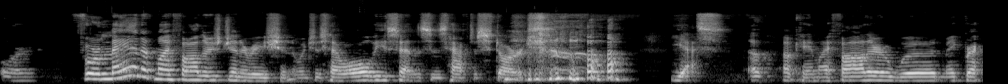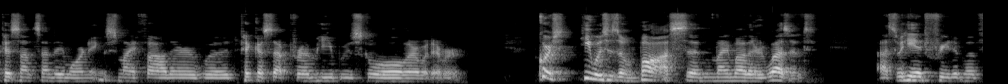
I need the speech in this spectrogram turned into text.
Or for a man of my father's generation, which is how all these sentences have to start, yes. Okay. okay, my father would make breakfast on Sunday mornings. My father would pick us up from Hebrew school or whatever. Of course, he was his own boss, and my mother wasn't. Uh, so he had freedom of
